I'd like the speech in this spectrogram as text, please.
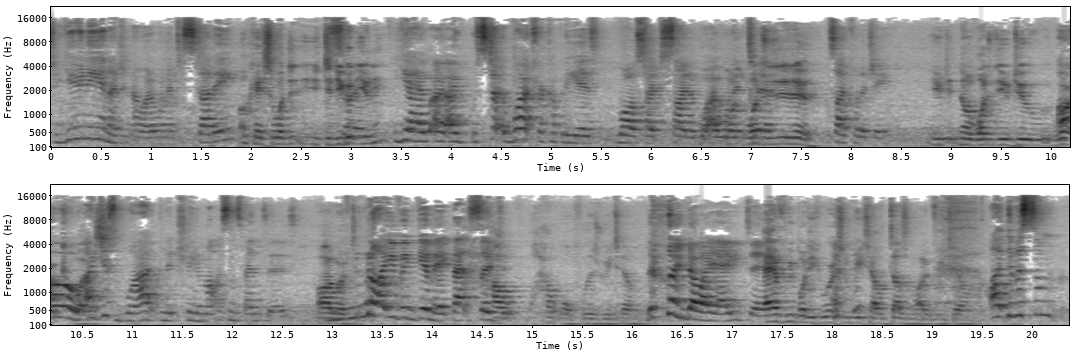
to uni, and I didn't know what I wanted to study. Okay, so what did you, did you go to uni? Yeah, I, I st- worked for a couple of years whilst I decided what I wanted What, what to. did you do? Psychology. You did no. What did you do? Work. oh, I just worked literally in Marks and Spencers. Oh, I worked at- Not even gimmick. That's so. How how awful is retail? I know I hate it. Everybody who works in retail doesn't like retail. I, there was some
